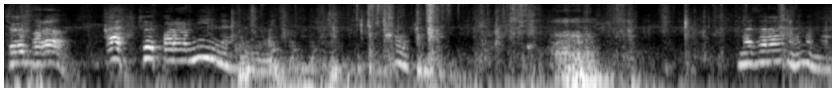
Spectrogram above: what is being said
Tövbe para. Hə, tök paranın ilə. Məzərəni həmən mən.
